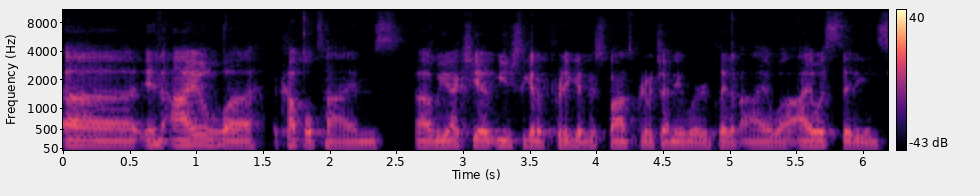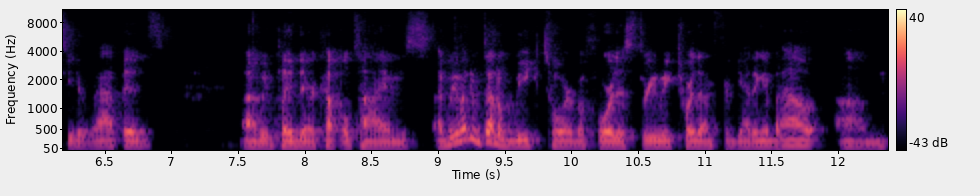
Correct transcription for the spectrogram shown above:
uh, in Iowa a couple times. Uh, we actually we usually get a pretty good response pretty much anywhere we played in Iowa, Iowa City, and Cedar Rapids. Uh, we played there a couple times. Uh, we might have done a week tour before this three week tour that I'm forgetting about. Um,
